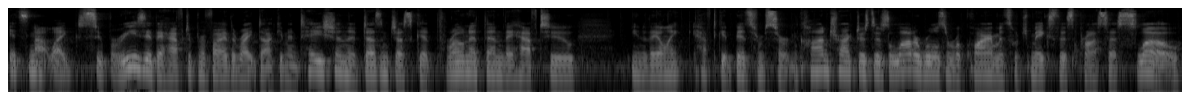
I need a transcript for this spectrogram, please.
It's not like super easy. They have to provide the right documentation. It doesn't just get thrown at them. They have to, you know, they only have to get bids from certain contractors. There's a lot of rules and requirements which makes this process slow,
